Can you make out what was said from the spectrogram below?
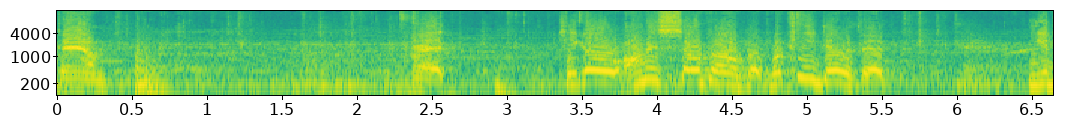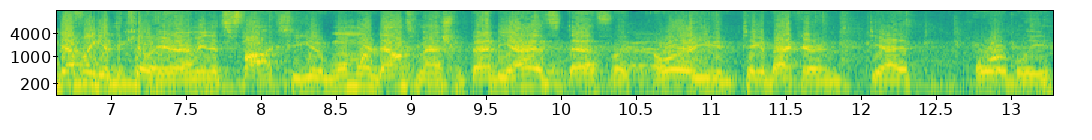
Damn. Alright. Tico on his Sopo, but what can he do with it? You can definitely get the kill here. I mean, it's Fox. You get one more down smash with bad DI, it's death. Like, or you could take it back air and DI it horribly.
